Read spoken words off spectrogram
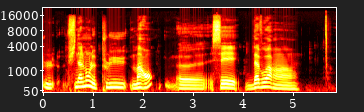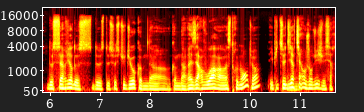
le- finalement, le plus marrant, euh, c'est d'avoir un, de se servir de, ce- de, de ce studio comme d'un, comme d'un réservoir à instruments, tu vois, et puis de se dire, Mhm. tiens, aujourd'hui, je vais faire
